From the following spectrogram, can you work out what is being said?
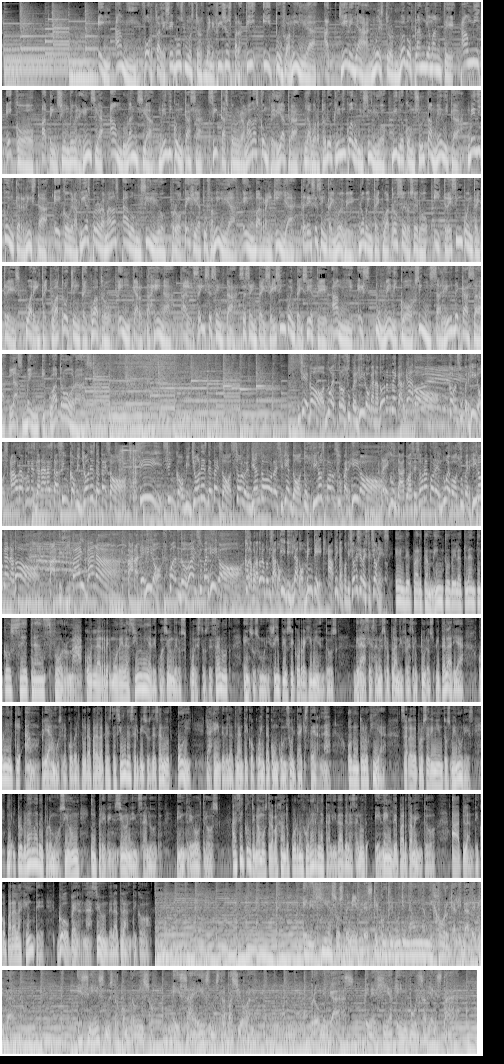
En AMI fortalecemos nuestros beneficios para ti y tu familia. Adquiere ya nuestro nuevo plan diamante AMI Eco. Atención de emergencia, ambulancia, médico en casa, citas programadas con pediatra, laboratorio clínico a domicilio, videoconsulta médica, médico internista, ecografías programadas a domicilio. Protege a tu familia en Barranquilla 369-9400 y 353-4484 en Cartagena al 660-6657. AMI es tu médico sin salir de casa las 24 horas. Llegó nuestro supergiro ganador recargado. Con supergiros ahora puedes ganar hasta 5 millones de pesos. Sí, 5 millones de pesos solo enviando o recibiendo tus giros por supergiro. Pregunta a tu asesora por el nuevo supergiro ganador. Participa y gana. ¿Para qué giros? Cuando hay supergiro. Colaborador autorizado y vigilado Mintic. Aplican condiciones y restricciones. El Departamento del Atlántico se transforma con la remodelación y adecuación de los puestos de salud en sus municipios y corregimientos gracias a nuestro plan de infraestructura hospitalaria con el que ampliamos la cobertura para la prestación de servicios de salud. Hoy, la gente del Atlántico cuenta con consulta externa, odontología, sala de procedimientos menores y el programa de promoción y prevención en salud, entre otros. Así continuamos trabajando por mejorar la calidad de la salud en el departamento. Atlántico para la gente. Gobernación del Atlántico. Energías sostenibles que contribuyen a una mejor calidad de vida. Ese es nuestro compromiso. Esa es nuestra pasión. Promigas, energía que impulsa bienestar.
